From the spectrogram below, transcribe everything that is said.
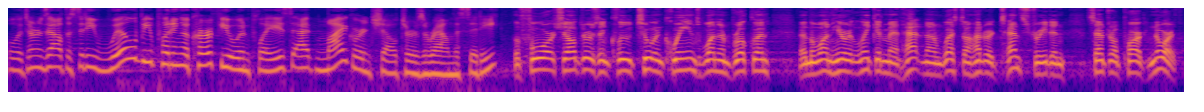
Well, it turns out the city will be putting a curfew in place at migrant shelters around the city. The four shelters include two in Queens, one in Brooklyn, and the one here at Lincoln, Manhattan on West 110th Street in Central Park North.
